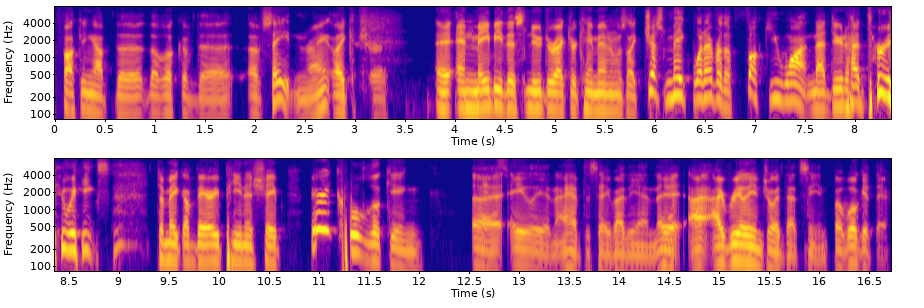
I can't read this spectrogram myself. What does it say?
fucking up the the look of the of Satan, right? Like Sure. and maybe this new director came in and was like, just make whatever the fuck you want. And that dude had three weeks to make a very penis shaped, very cool looking uh, Yes. alien, I have to say, by the end. Yeah. I, I really enjoyed that scene, but we'll get there.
